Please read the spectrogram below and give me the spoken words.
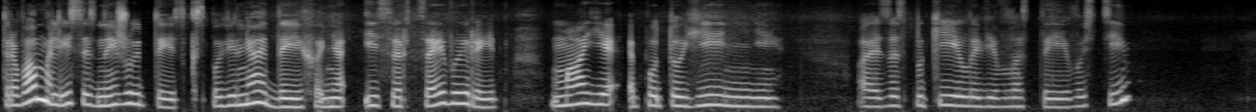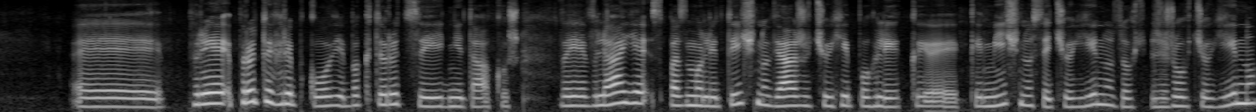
Трава меліси знижує тиск, сповільняє дихання і серцевий ритм, має епатогінні е, заспокійливі властивості, е, протигрибкові, бактерицидні також. Виявляє спазмолітичну в'яжучу гіпоглікемічну сечогінну, зов- жовчогінну,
